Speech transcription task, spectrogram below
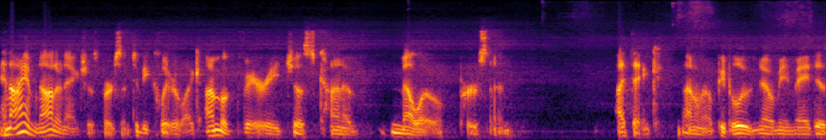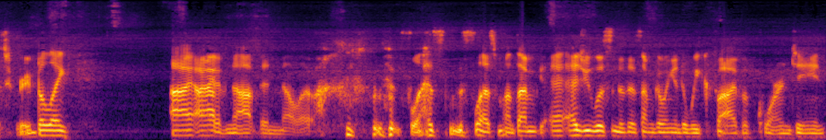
and I am not an anxious person. To be clear, like I'm a very just kind of mellow person. I think I don't know. People who know me may disagree, but like I, I have not been mellow this last this last month. I'm as you listen to this, I'm going into week five of quarantine.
